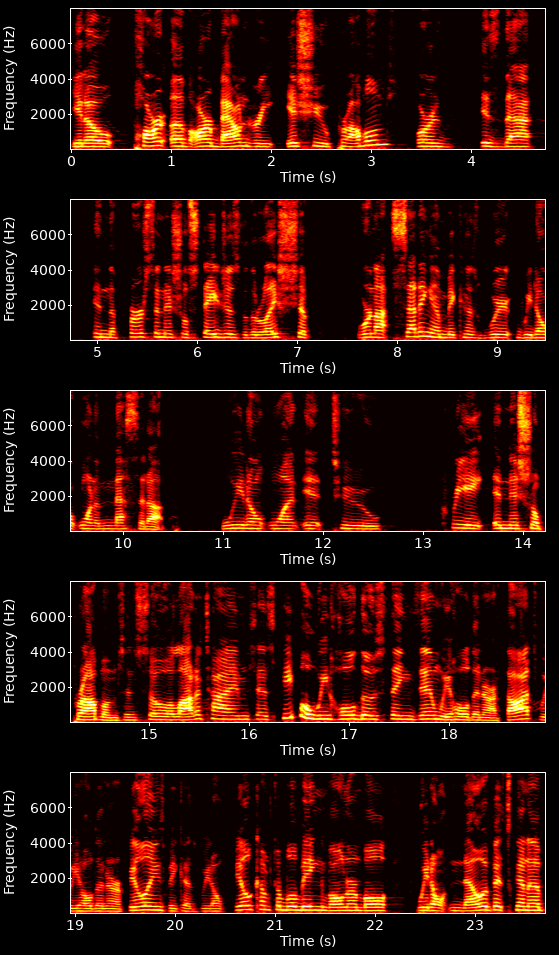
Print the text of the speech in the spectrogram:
You know, part of our boundary issue problems, or is that in the first initial stages of the relationship, we're not setting them because we we don't want to mess it up. We don't want it to create initial problems. And so a lot of times as people, we hold those things in. We hold in our thoughts, we hold in our feelings because we don't feel comfortable being vulnerable. We don't know if it's going to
